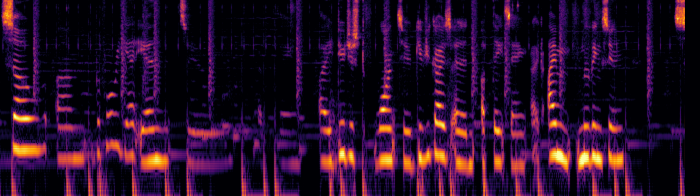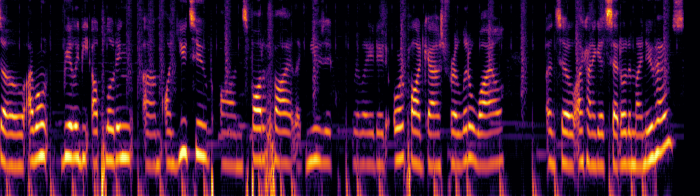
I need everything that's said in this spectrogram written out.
So, um, before we get into everything, I do just want to give you guys an update saying like I'm moving soon, so I won't really be uploading um, on YouTube, on Spotify, like music related or podcast for a little while until I kind of get settled in my new house.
